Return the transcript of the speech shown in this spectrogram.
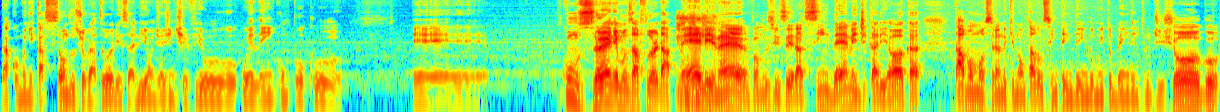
da comunicação dos jogadores ali, onde a gente viu o elenco um pouco é, com os ânimos à flor da pele, né? Vamos dizer assim, Damage Carioca estavam mostrando que não estavam se entendendo muito bem dentro de jogo,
